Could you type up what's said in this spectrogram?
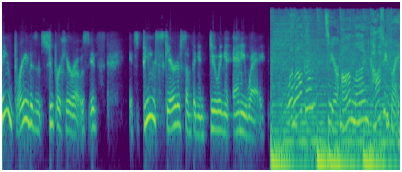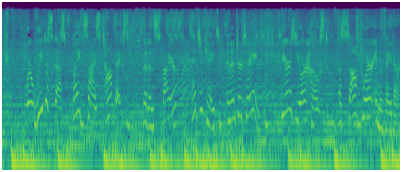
being brave isn't superheroes. It's it's being scared of something and doing it anyway. Welcome to your online coffee break, where we discuss bite sized topics that inspire, educate, and entertain. Here's your host, a software innovator,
